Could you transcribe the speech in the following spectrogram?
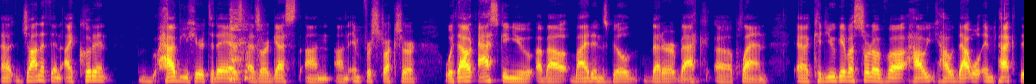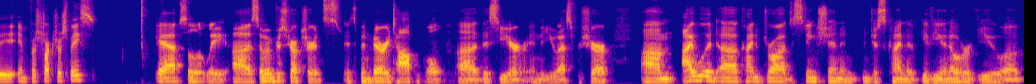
Uh, Jonathan, I couldn't have you here today as, as our guest on, on infrastructure without asking you about Biden's Build Better Back uh, plan. Uh, could you give us sort of uh, how, how that will impact the infrastructure space? Yeah, absolutely. Uh, so infrastructure, it's it's been very topical uh, this year in the U.S. for sure. Um, I would uh, kind of draw a distinction and, and, just kind of give you an overview of,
